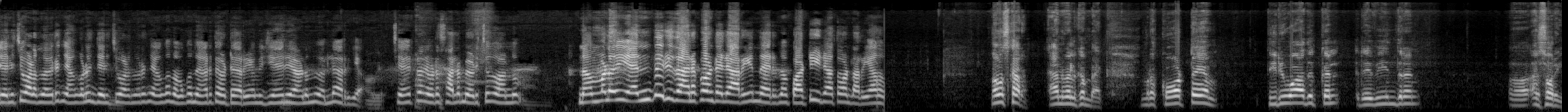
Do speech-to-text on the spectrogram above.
ജനിച്ചു വളർന്നവരും ഞങ്ങളും ജനിച്ചു വളർന്നവരും ഞങ്ങൾക്ക് നമുക്ക് നേരത്തെ തൊട്ടേ അറിയാം വിജയരിയാണെന്നും എല്ലാം അറിയാം. ചേട്ടൻ ഇവിടെ സ്ഥലം മേടിച്ചു വന്നു നമ്മൾ എന്തൊരു ഇത് അനക്കമുണ്ടെങ്കിലും അറിയുന്നായിരുന്നു പട്ടി ഇല്ലാത്തതുകൊണ്ട് അറിയാതെ നമസ്കാരം ആൻഡ് വെൽക്കം ബാക്ക് നമ്മുടെ കോട്ടയം തിരുവാതുക്കൽ രവീന്ദ്രൻ സോറി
